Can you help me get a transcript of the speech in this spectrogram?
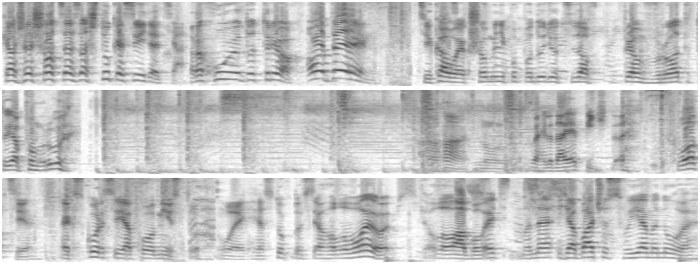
Кажи, що це за штуки світяться. Рахую до трьох. Один. Цікаво, якщо мені попадуть от сюди прям в рот, то я помру. Ага, ну виглядає епічно. Хлопці, екскурсія по місту. Ой, я стукнувся головою, голова болить. Мене я бачу своє минуле.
